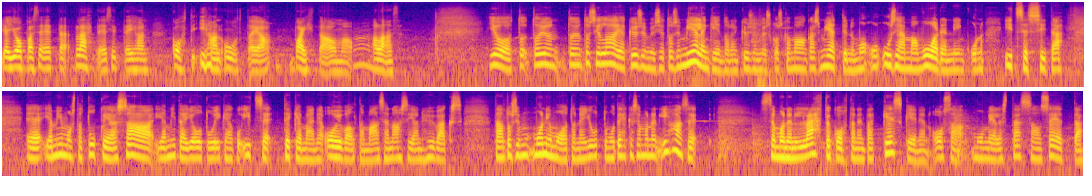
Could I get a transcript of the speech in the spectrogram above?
Ja jopa se, että lähtee sitten ihan kohti ihan uutta ja vaihtaa omaa mm. alansa. Joo, to, toi, on, toi on tosi laaja kysymys ja tosi mielenkiintoinen kysymys, koska mä oon myös miettinyt useamman vuoden niin kuin itse sitä eh, ja millaista tukea saa ja mitä joutuu ikään kuin itse tekemään ja oivaltamaan sen asian hyväksi. Tämä on tosi monimuotoinen juttu, mutta ehkä semmoinen ihan se semmoinen lähtökohtainen tai keskeinen osa mun mielestä tässä on se, että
